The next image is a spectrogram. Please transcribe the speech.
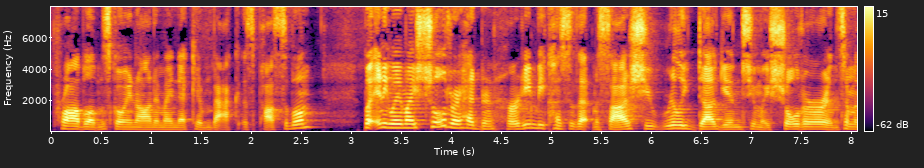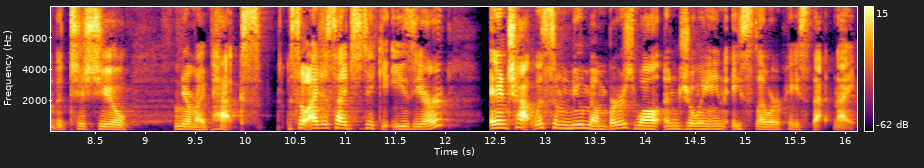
problems going on in my neck and back as possible. But anyway, my shoulder had been hurting because of that massage. She really dug into my shoulder and some of the tissue near my pecs. So I decided to take it easier and chat with some new members while enjoying a slower pace that night.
